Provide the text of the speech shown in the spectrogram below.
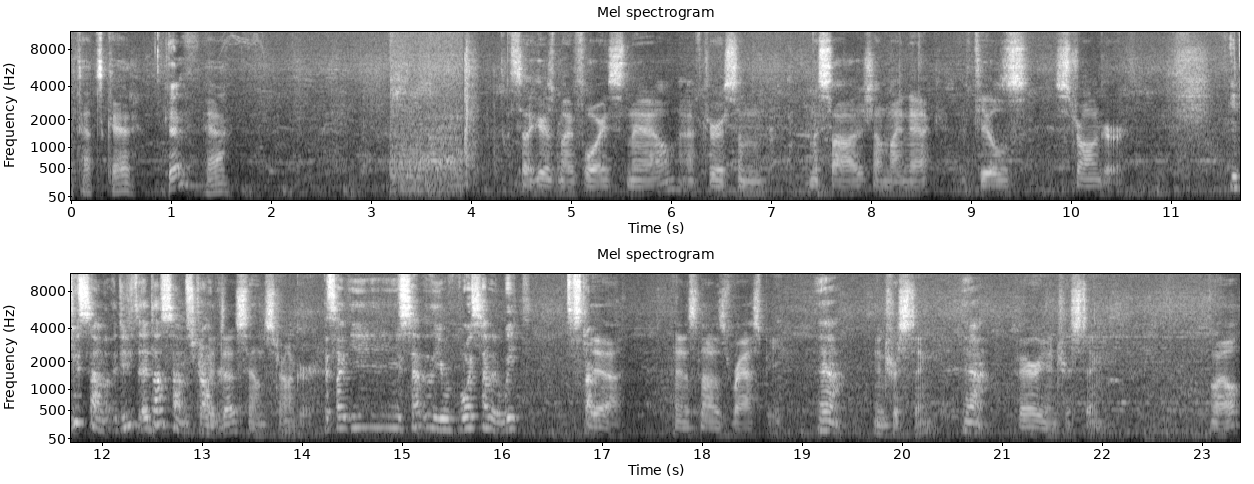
Think that's good. Good? Yeah. So here's my voice now after some massage on my neck. It feels stronger. You do sound, it does sound stronger. It does sound stronger. It's like you, you said, your voice sounded weak to start Yeah. And it's not as raspy. Yeah. Interesting. Yeah. Very interesting. Well,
